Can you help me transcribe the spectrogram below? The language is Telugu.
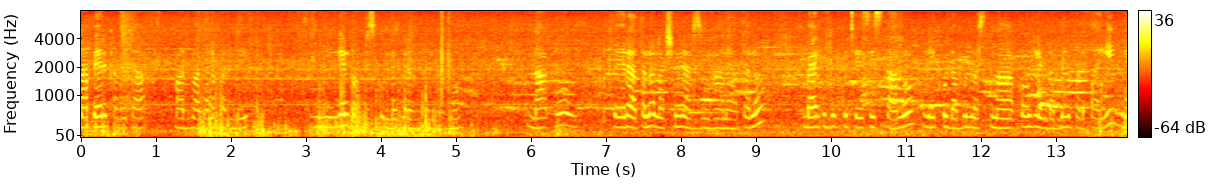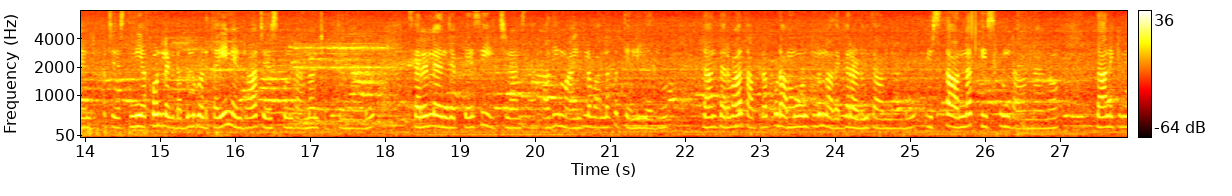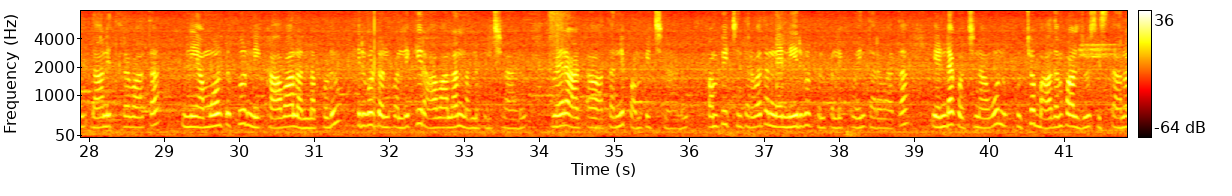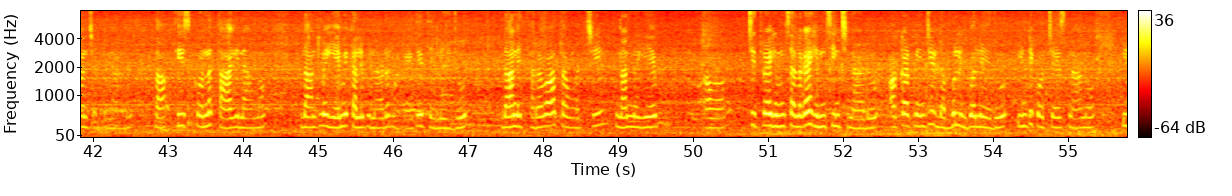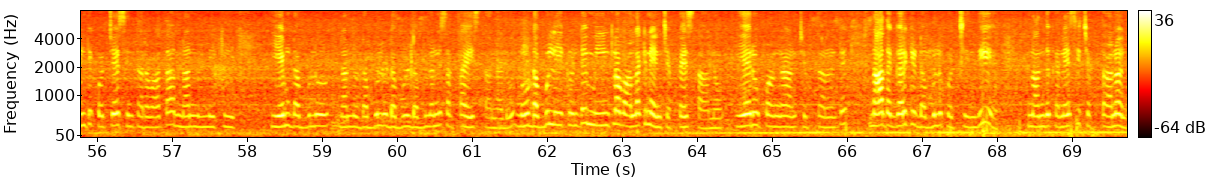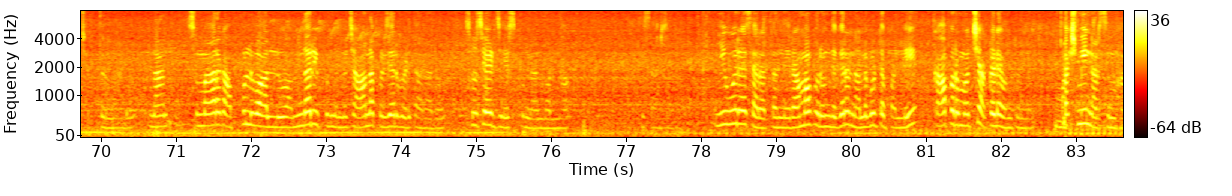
నా పేరు కవిత. మాది మదనపల్లి. ఇండియన్ పబ్లిక్ స్కూల్ దగ్గర ఉంటున్నాము. నాకు పేరు అతను లక్ష్మీ నరసింహ అనే అతను బ్యాంకు బుక్ చేసిస్తాను. నీకు డబ్బులు వస్తు నా అకౌంట్లోకి డబ్బులు పడతాయి. నేను డ్రా చేసి నీ అకౌంట్లోకి డబ్బులు పడతాయి. నేను డ్రా చేసుకుంటాను అని చెప్తున్నాడు. సరేలే అని చెప్పేసి ఇచ్చినాను సార్. అది మా ఇంట్లో వాళ్ళకు తెలియదు. దాని తర్వాత అప్పుడప్పుడు అమౌంట్లు నా దగ్గర అడుగుతా ఉన్నాడు ఇస్తా అన్నా తీసుకుంటా ఉన్నాను దానికి దాని తర్వాత నీ అమౌంట్కు నీకు కావాలన్నప్పుడు తిరుగుటోలపల్లికి రావాలని నన్ను పిలిచినాడు. వేరే ఆట అతన్ని పంపించినాడు. పంపించిన తర్వాత నేను నీరుగుటోలపల్లికి పోయిన తర్వాత ఎండకు వచ్చినావు నువ్వు కూర్చో బాదం పాలు జ్యూస్ ఇస్తాను అని చెప్పినాడు. తా- తీసుకొని తాగినాను. దాంట్లో ఏమి కలిపినాడో నాకైతే తెలియదు దాని తర్వాత వచ్చి నన్ను ఏ చిత్రహింసలుగా హింసించినాడు. అక్కడి నుంచి డబ్బులు ఇవ్వలేదు. ఇంటికి వచ్చేసినాను ఇంటికి వచ్చేసిన తర్వాత నన్ను మీకు ఏం డబ్బులు నన్ను డబ్బులు డబ్బులు డబ్బులు అని సత్తాయిస్తాడు నువ్వు డబ్బులు లేకుంటే మీ ఇంట్లో వాళ్ళకి నేను చెప్పేస్తాను. ఏ రూపంగా అని చెప్తానంటే నా దగ్గరికి డబ్బులకు వచ్చింది అందుకనేసి చెప్తాను అని చెప్తున్నాడు. నా సుమారుగా అప్పులు వాళ్ళు అందరూ ఇప్పుడు నన్ను చాలా ప్రెజర్ పెడతారు సూసైడ్ చేసుకున్నాను మొన్న. ఈసారి ఈ ఊరే సార్ అతంది రామాపురం దగ్గర నల్లగుట్టపల్లి కాపురం వచ్చి అక్కడే ఉంటుంది లక్ష్మీ నరసింహ.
